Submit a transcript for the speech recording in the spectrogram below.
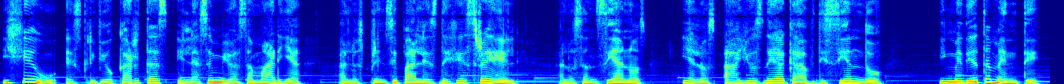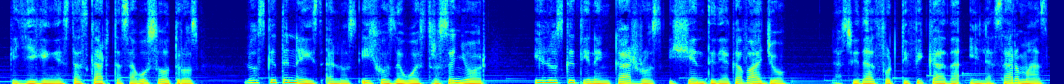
y Jehú escribió cartas y las envió a Samaria, a los principales de Jezreel, a los ancianos y a los ayos de Acab, diciendo, Inmediatamente que lleguen estas cartas a vosotros, los que tenéis a los hijos de vuestro Señor, y los que tienen carros y gente de a caballo, la ciudad fortificada y las armas,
